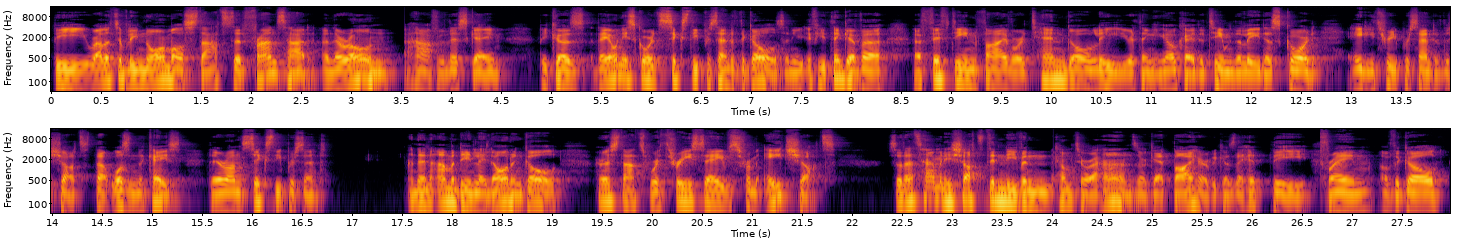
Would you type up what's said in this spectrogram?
the relatively normal stats that France had in their own half of this game because they only scored 60% of the goals. And if you think of a, a 15-5 or a 10 goal lead, you're thinking, okay, the team in the lead has scored 83% of the shots. That wasn't the case. They were on 60%. And then Amandine Leynaud in goal, her stats were three saves from eight shots. So that's how many shots didn't even come to her hands or get by her because they hit the frame of the goal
